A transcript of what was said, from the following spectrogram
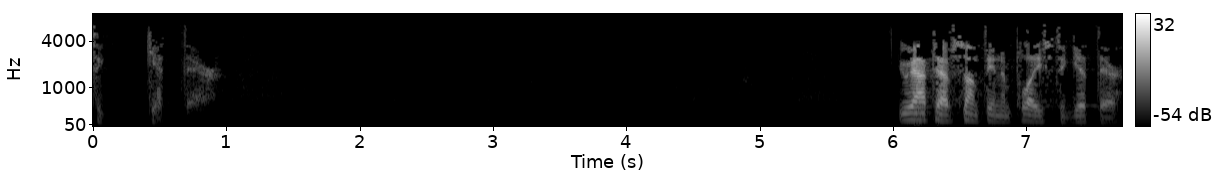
to get there. You have to have something in place to get there.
